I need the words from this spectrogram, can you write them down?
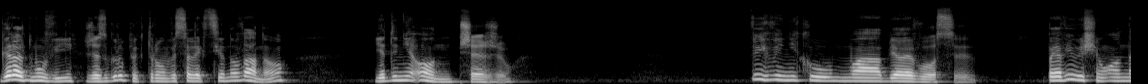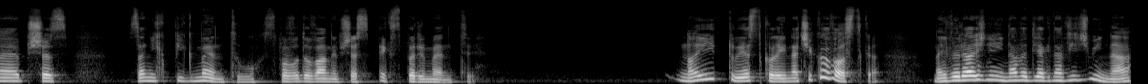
Geralt mówi, że z grupy, którą wyselekcjonowano, jedynie on przeżył. W ich wyniku ma białe włosy. Pojawiły się one przez zanik pigmentu spowodowany przez eksperymenty. No i tu jest kolejna ciekawostka. Najwyraźniej, nawet jak na Wiedźmina,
